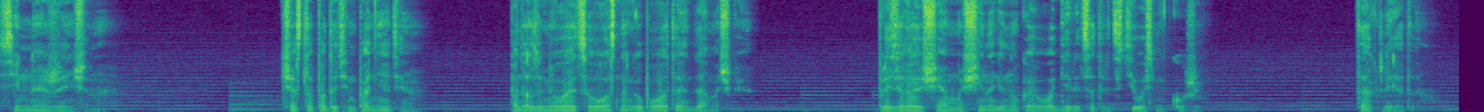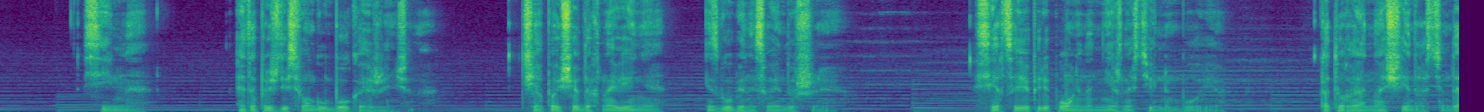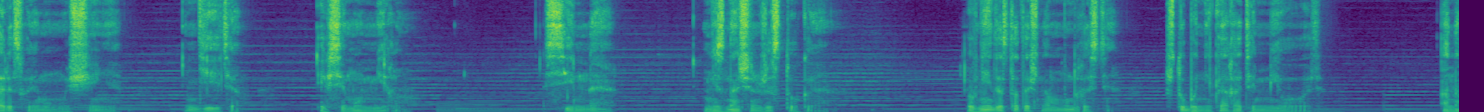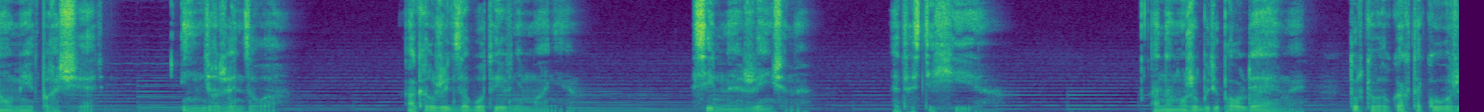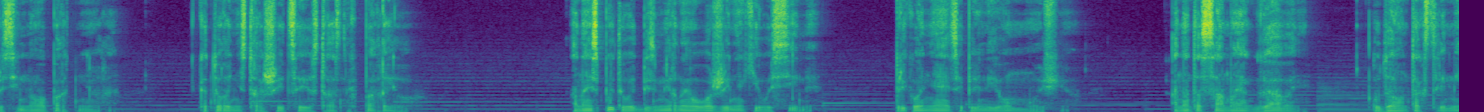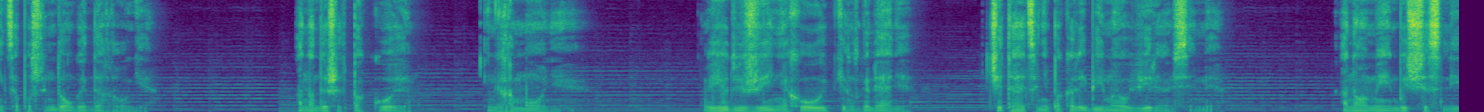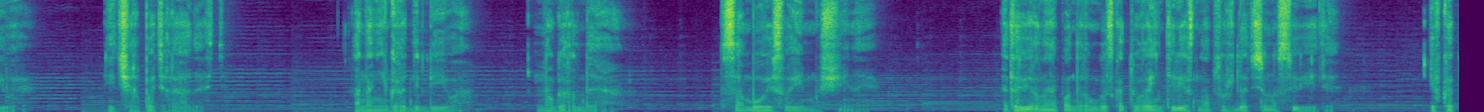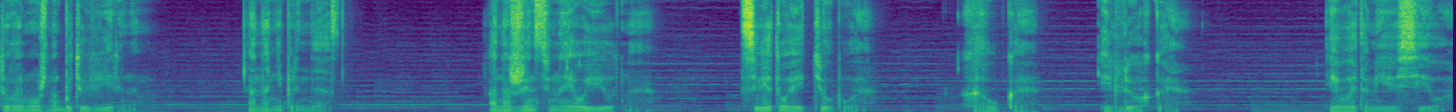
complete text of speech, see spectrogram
Сильная женщина. Часто под этим понятием подразумевается властная глуповатая дамочка, презирающая мужчин одинокая владелица 38 кожи. Так ли это? Сильная – это прежде всего глубокая женщина, черпающая вдохновение из глубины своей души. Сердце ее переполнено нежностью и любовью – которые она щедростью дарит своему мужчине, детям и всему миру. Сильная не значит жестокая. В ней достаточно мудрости, чтобы не карать и миловать. Она умеет прощать и не держать зла, окружить заботой и вниманием. Сильная женщина – это стихия. Она может быть управляемой только в руках такого же сильного партнера, который не страшится ее страстных порывов. Она испытывает безмерное уважение к его силе, преклоняется перед его мощью. Она та самая гавань, куда он так стремится после долгой дороги. Она дышит покоем и гармонией. В ее движениях, улыбке, взгляде читается непоколебимая уверенность в себе – она умеет быть счастливой и черпать радость. Она не горделива, но горда собой и своим мужчиной. Это верная подруга, с которой интересно обсуждать все на свете и в которой можно быть уверенным. Она не предаст. Она женственная и уютная, светлая и теплая, хрупкая и легкая – и в этом ее сила.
